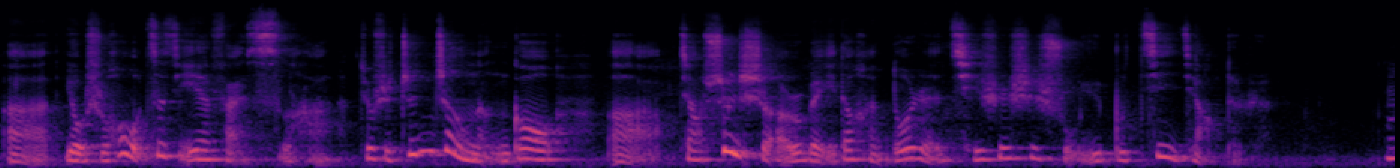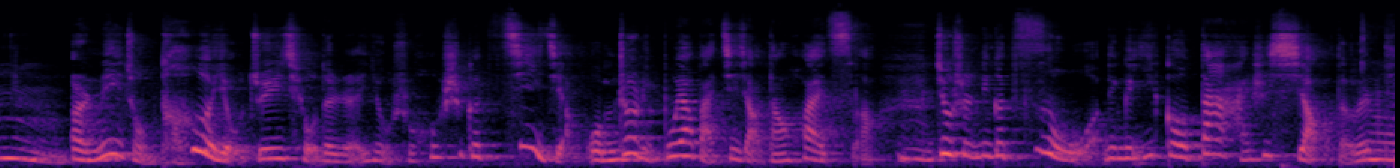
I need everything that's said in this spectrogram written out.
呃，有时候我自己也反思哈，就是真正能够呃叫顺势而为的很多人，其实是属于不计较的人。嗯，而那种特有追求的人，有时候是个计较。我们这里不要把计较当坏词啊，就是那个自我、那个 ego 大还是小的问题。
